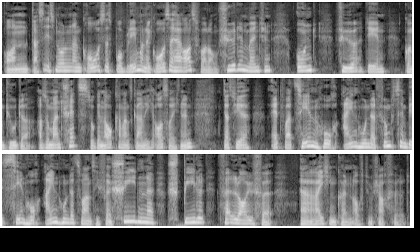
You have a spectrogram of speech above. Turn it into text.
Und das ist nun ein großes Problem und eine große Herausforderung für den Menschen und für den Computer. Also man schätzt, so genau kann man es gar nicht ausrechnen, dass wir etwa 10 hoch 115 bis 10 hoch 120 verschiedene Spielverläufe erreichen können auf dem Schachfeld.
